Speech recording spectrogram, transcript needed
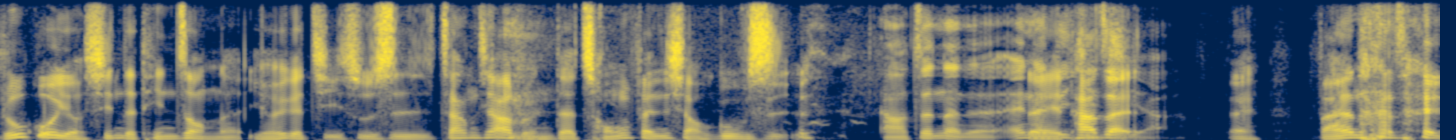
如果有新的听众呢，有一个集数是张嘉伦的宠粉小故事啊，真的的，对，他在对。反正他在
